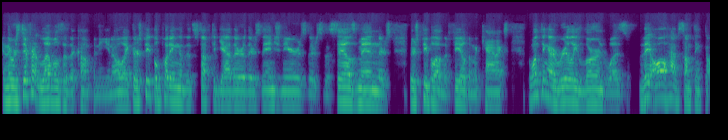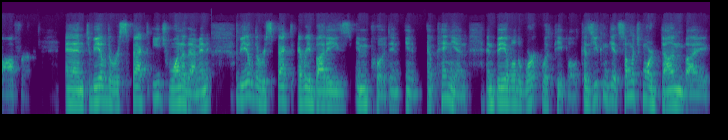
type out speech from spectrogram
And there was different levels of the company, you know, like there's people putting the stuff together, there's the engineers, there's the salesmen, there's there's people out in the field, the mechanics. The one thing I really learned was they all have something to offer. And to be able to respect each one of them and to be able to respect everybody's input and, and opinion and be able to work with people because you can get so much more done by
